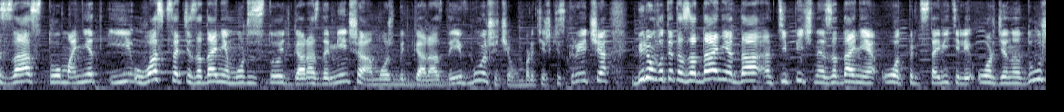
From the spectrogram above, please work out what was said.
за 100 монет. И у вас, кстати, задание может стоить гораздо меньше, а может быть гораздо и больше, чем у братишки Скретча. Берем вот это задание, да, типичное задание от представителей Ордена Душ.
